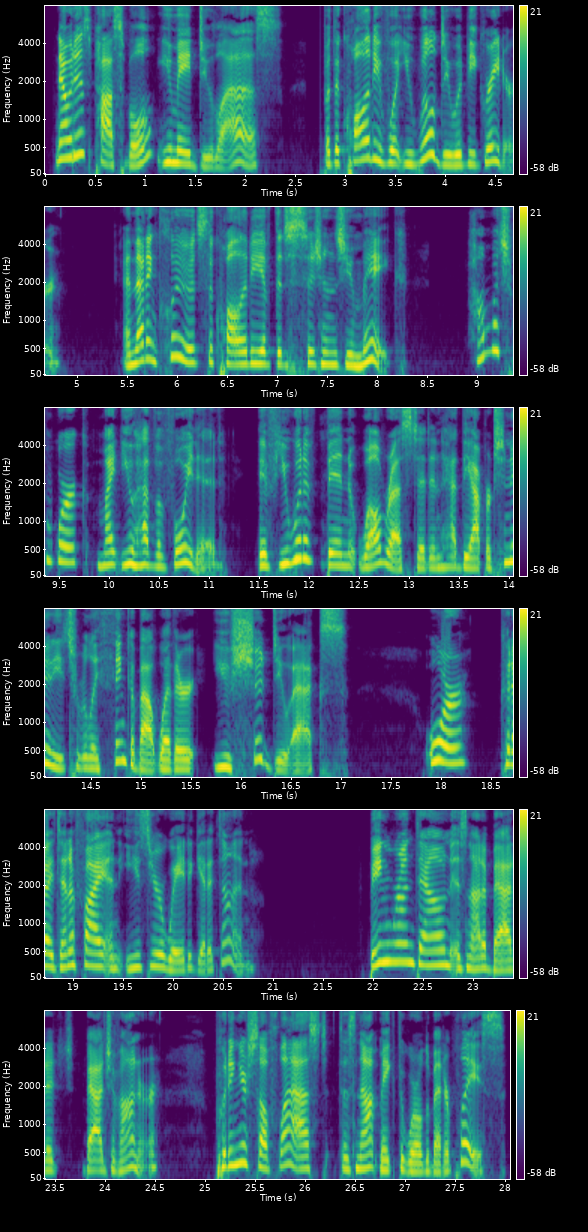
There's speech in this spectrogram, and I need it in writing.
Now, it is possible you may do less, but the quality of what you will do would be greater. And that includes the quality of the decisions you make. How much work might you have avoided if you would have been well rested and had the opportunity to really think about whether you should do X or could identify an easier way to get it done? Being run down is not a badge, badge of honor. Putting yourself last does not make the world a better place.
